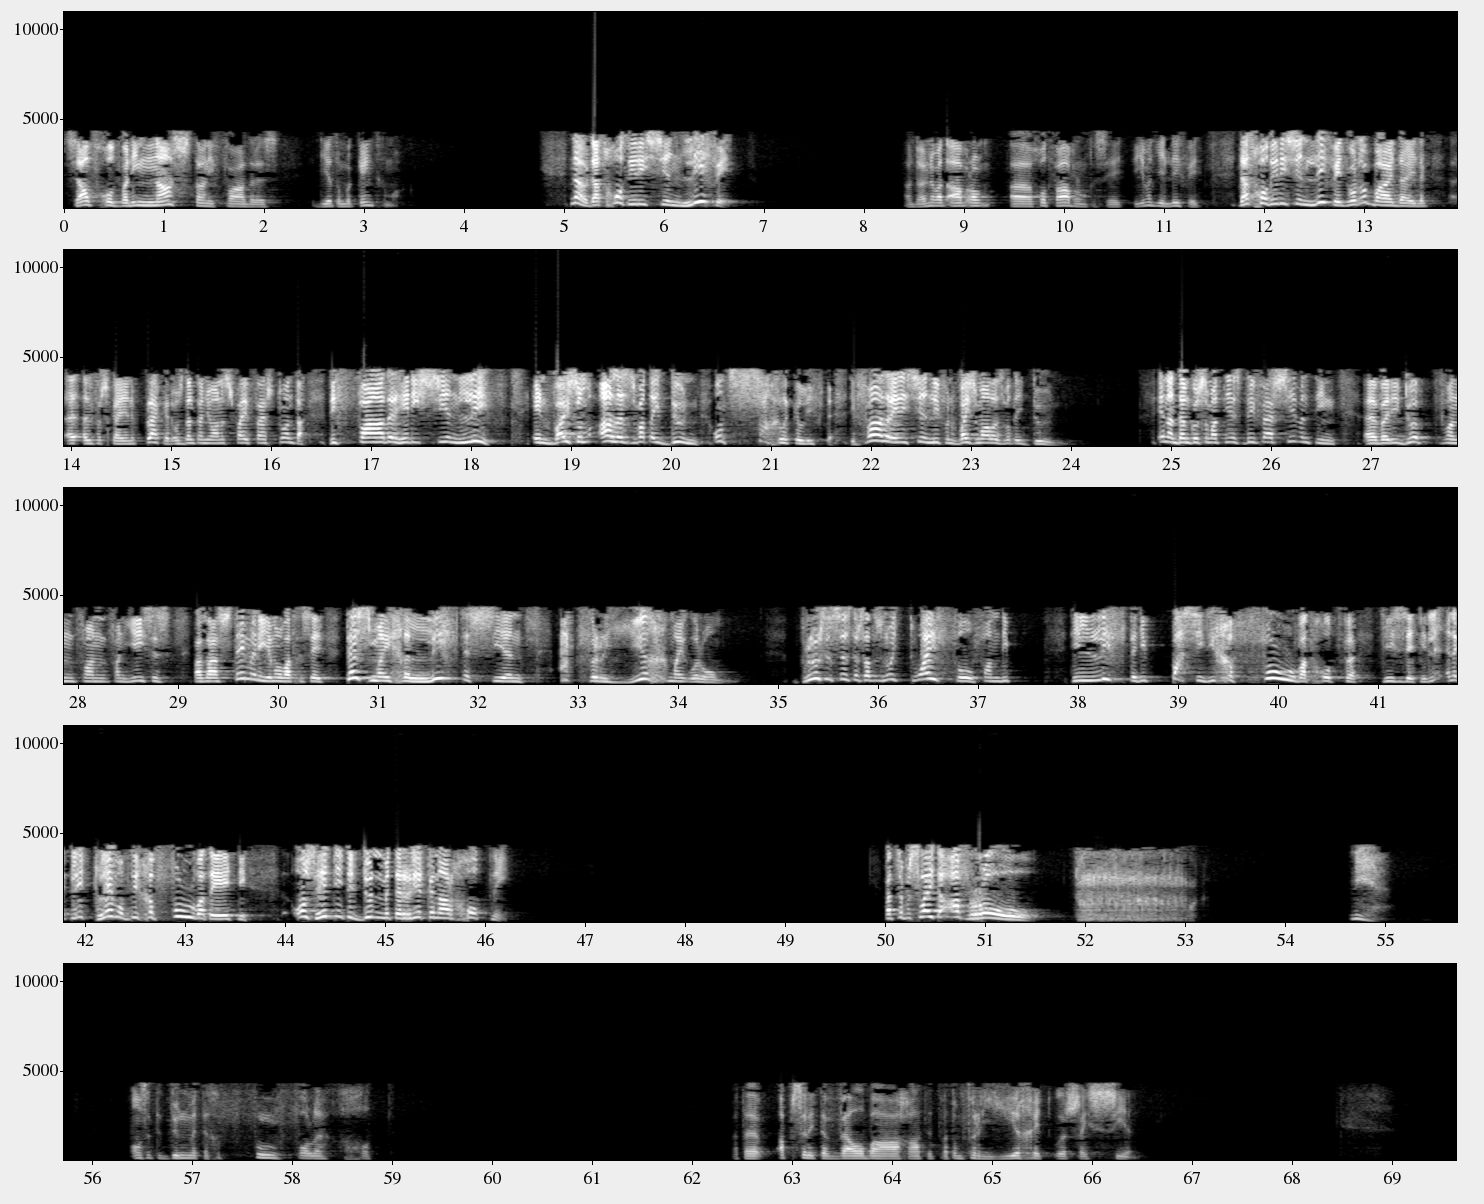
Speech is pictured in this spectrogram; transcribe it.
Self God wat die naaste aan die Vader is, het hom bekend gemaak. Nou, dat God hierdie seun liefhet, Onthou nou wat Abraham uh, God vir Abraham gesê het, die een wat jy liefhet. Dat God hierdie seun liefhet word ook baie duidelik uh, in verskeie plekke. Ons dink aan Johannes 5 vers 20. Die Vader het die seun lief en wys hom alles wat hy doen. Ontsaglike liefde. Die Vader het die seun lief en wys hom alles wat hy doen. En dan dink ons aan Matteus 3 vers 17, uh, by die doop van van van Jesus, was daar 'n stem in die hemel wat gesê het: "Dis my geliefde seun, ek verheug my oor hom." Broers en susters, laat ons nooit twyfel van die die liefde, die passie, die gevoel wat God vir Jesus het nie. En ek lê klem op die gevoel wat hy het nie. Ons het nie te doen met 'n rekenaar God nie. Wat se besluite afrol. Nee. Ons het te doen met 'n gevoelvolle God. Wat 'n absolute welbehaag gehad het wat hom verheug het oor sy seun.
